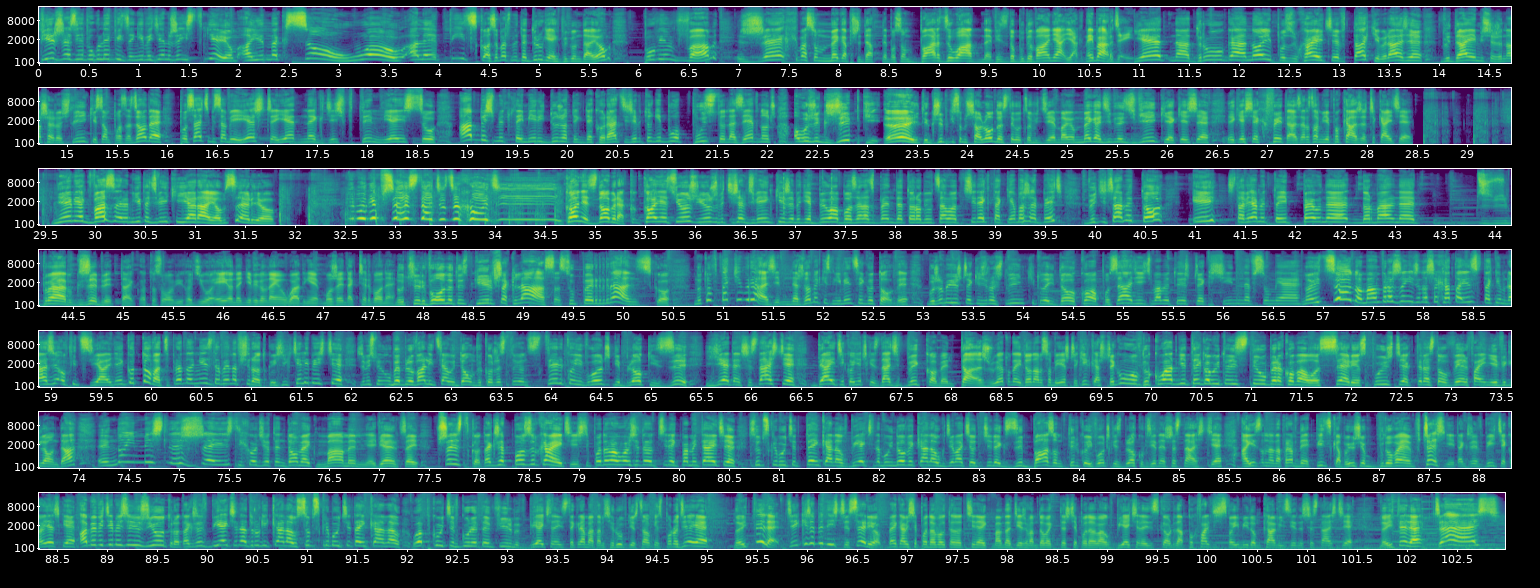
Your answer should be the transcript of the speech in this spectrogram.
Pierwszy raz je w ogóle widzę, nie wiedziałem, że istnieją, a jednak są. Wow, ale epicko. A zobaczmy te drugie, jak wyglądają. Powiem wam, że chyba są mega przydatne, bo są bardzo ładne, więc do budowania jak najbardziej. Jedna, druga, no i posłuchajcie, w takim razie wydaje mi się, że nasze roślinki są posadzone. Posadźmy sobie jeszcze jedne gdzieś w tym miejscu, abyśmy tutaj mieli dużo tych dekoracji, żeby to nie było pusto na zewnątrz. A może grzybki? Ej, te grzybki są szalone z tego co widziałem, mają mega dziwne dźwięki, jakie się, jakie się chwyta. Zaraz wam je pokażę, czekajcie. Nie wiem jak was, ale mnie te dźwięki jarają, serio. Nie mogę przestać, o co chodzi! Koniec, dobra, ko- koniec już, już wyciszam dźwięki, żeby nie było, bo zaraz będę to robił cały odcinek, tak nie może być. Wyciszamy to i stawiamy tutaj pełne, normalne drz- a, grzyby, tak, o to słowo mi chodziło. Ej, one nie wyglądają ładnie, może jednak czerwone. No czerwone to jest pierwsza klasa, super rancko. No to w takim razie, nasz domek jest mniej więcej gotowy. Możemy jeszcze jakieś roślinki tutaj dookoła posadzić, mamy tu jeszcze jakieś inne w sumie. No i co, no mam wrażenie, że nasza chata jest w takim razie oficjalnie gotowa. Co prawda nie jest zrobiona w środku. Jeśli chcielibyście, żebyśmy umeblowali cały dom, wykorzystując tylko i wyłącznie bloki z 1.16, dajcie koniecznie znać w komentarzu. Ja tutaj dodam sobie jeszcze kilka szczegółów. Dokładnie tego mi tutaj z tyłu brakowało. Serio, spójrzcie jak teraz to fajnie wygląda. E, No i myślę, że jeśli chodzi o ten domek, mamy mniej więcej wszystko. Także posłuchajcie, jeśli podobał wam się ten odcinek, pamiętajcie, subskrybujcie ten kanał, wbijajcie na mój nowy kanał, gdzie macie odcinek z bazą tylko i wyłącznie z bloków z 1.16, a jest ona naprawdę epicka, bo już ją budowałem wcześniej, także wbijcie koniecznie, a my widzimy się już jutro, także wbijajcie na drugi kanał, subskrybujcie ten kanał, łapkujcie w górę ten film, wbijajcie na Instagrama, tam się również całkiem sporo dzieje. No i tyle, dzięki, że byliście, serio, mega mi się podobał ten odcinek, mam nadzieję, że wam domek też się podobał, wbijajcie na Discorda, pochwalcie się swoimi domkami z 1.16, no i tyle, cześć!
